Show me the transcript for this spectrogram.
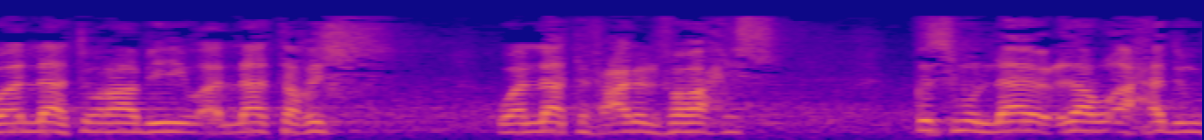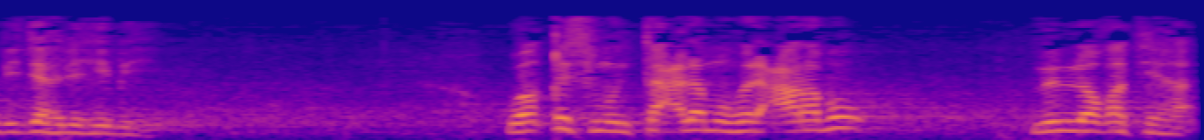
وأن لا ترابي وأن لا تغش وأن لا تفعل الفواحش قسم لا يعذر أحد بجهله به وقسم تعلمه العرب من لغتها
